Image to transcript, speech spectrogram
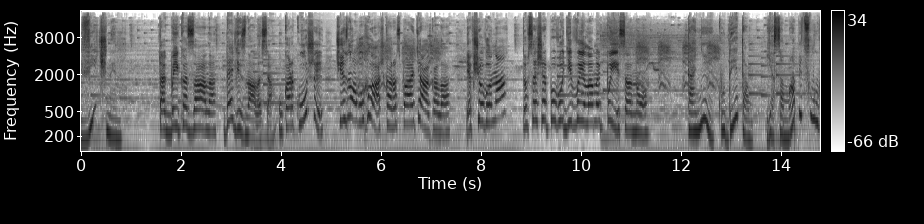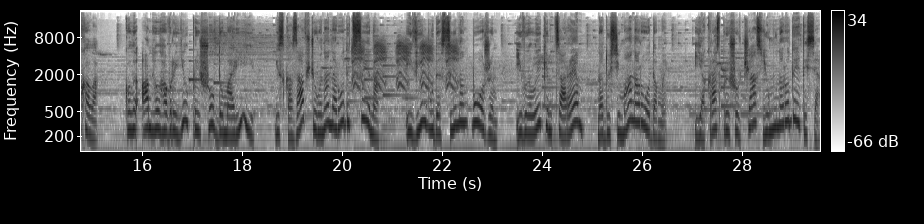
вічним. Так би й казала. Де дізналася? У каркуші чи знову глашка розпаатякала? Якщо вона, то все ще по воді вилами писано. Та ні, куди там? Я сама підслухала. Коли ангел Гавриїл прийшов до Марії і сказав, що вона народить сина, і він буде сином Божим і великим царем над усіма народами. І якраз прийшов час йому народитися.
